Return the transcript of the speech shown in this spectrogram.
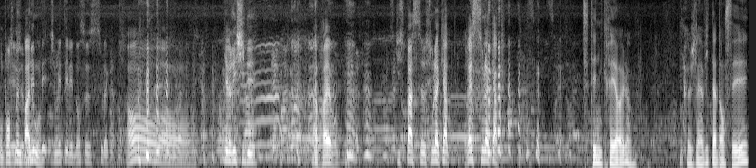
On pense même pas à nous. Je mettais les danseuses sous la cape. Oh Quelle riche idée Après, bon. Ce qui se passe sous la cape reste sous la cape. C'était une créole. Euh, je l'invite à danser.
